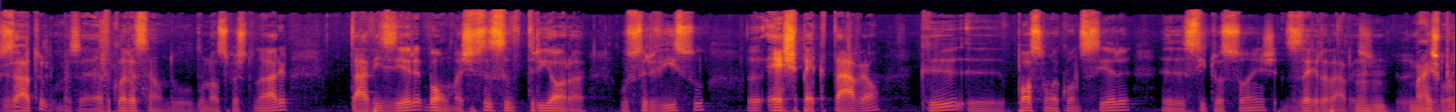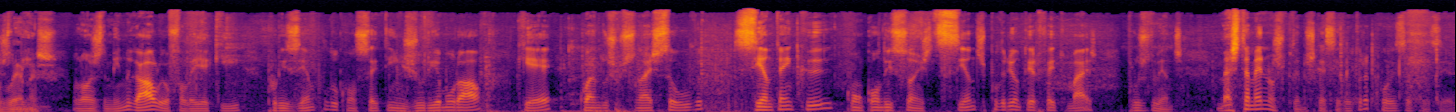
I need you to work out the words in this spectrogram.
Exato, mas a declaração do, do nosso bastonário está a dizer: bom, mas se se deteriora o serviço, eh, é expectável que eh, possam acontecer eh, situações desagradáveis. Uhum. mais Longe de problemas. mim- longe de mim negá-lo. Eu falei aqui, por exemplo, do conceito de injúria moral, que é quando os profissionais de saúde sentem que, com condições decentes, poderiam ter feito mais pelos doentes. Mas também não nos podemos esquecer de outra coisa, quer dizer,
